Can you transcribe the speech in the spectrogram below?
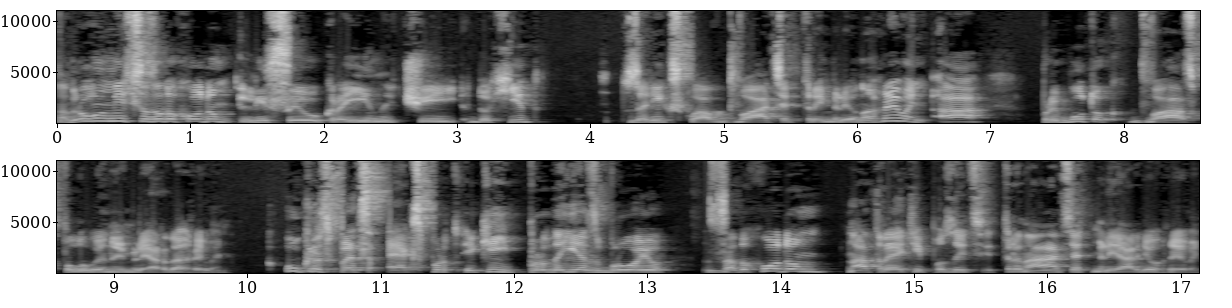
На другому місці за доходом ліси України, чий дохід за рік склав 23 мільйона гривень, а прибуток 2,5 мільярда гривень. Укрспецекспорт, який продає зброю. За доходом на третій позиції 13 мільярдів гривень.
